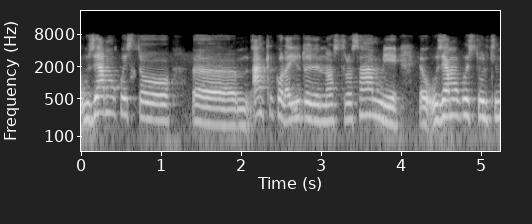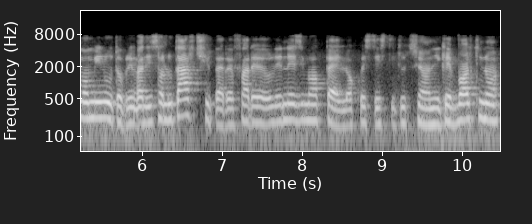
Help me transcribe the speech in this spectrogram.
usiamo questo, ehm, anche con l'aiuto del nostro Sammy, eh, usiamo quest'ultimo minuto prima di salutarci per fare l'ennesimo appello a queste istituzioni che, voltino,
